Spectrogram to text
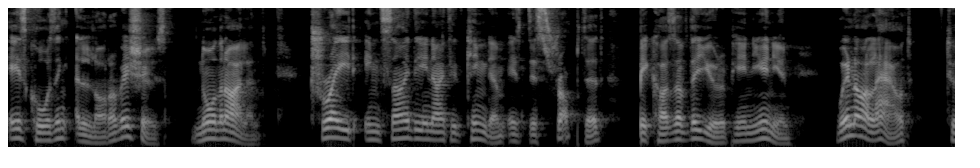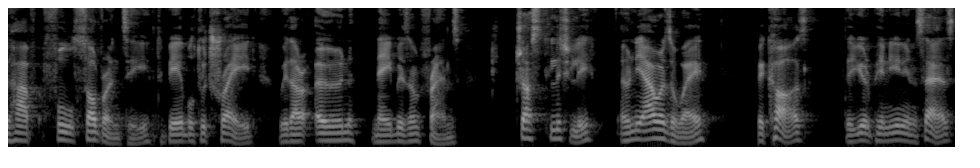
is causing a lot of issues. Northern Ireland. Trade inside the United Kingdom is disrupted because of the European Union. We're not allowed to have full sovereignty to be able to trade with our own neighbors and friends just literally only hours away because the European Union says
